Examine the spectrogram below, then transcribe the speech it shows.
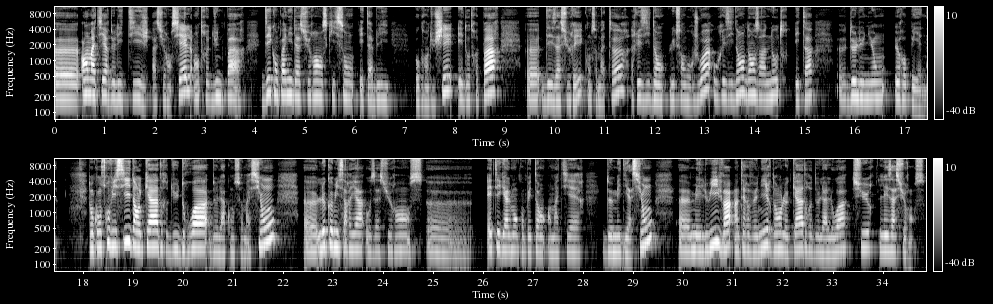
euh, en matière de litige assurantiel entre, d'une part, des compagnies d'assurance qui sont établies au Grand-Duché et, d'autre part, euh, des assurés consommateurs résidents luxembourgeois ou résidents dans un autre État euh, de l'Union européenne. Donc on se trouve ici dans le cadre du droit de la consommation. Le commissariat aux assurances est également compétent en matière de médiation, mais lui va intervenir dans le cadre de la loi sur les assurances.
